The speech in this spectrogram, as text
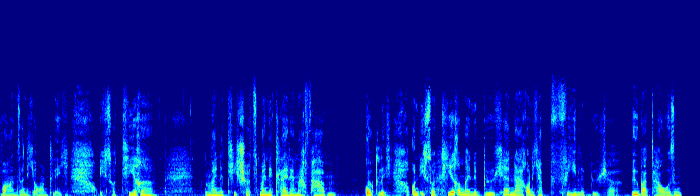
wahnsinnig ordentlich. Ich sortiere meine T-Shirts, meine Kleider nach Farben. Wirklich. Und ich sortiere meine Bücher nach, und ich habe viele Bücher, über tausend,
